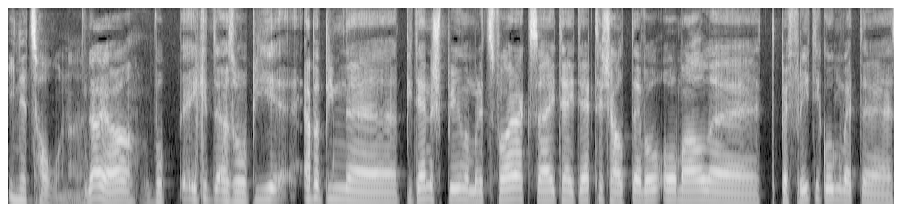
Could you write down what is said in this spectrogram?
reinzuhauen. Oder? Ja, ja. Wo, also bei, eben bei, einem, bei diesen Spielen, die wir jetzt vorher gesagt haben, dort hast du halt auch mal äh, die Befriedigung, wenn du ein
